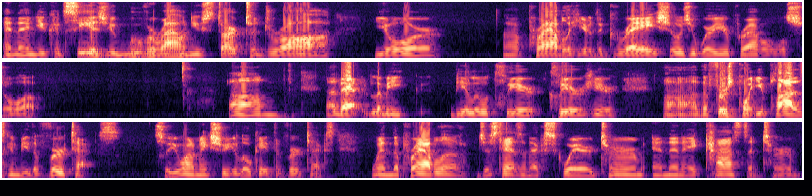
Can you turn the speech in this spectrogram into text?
And then you can see as you move around, you start to draw your uh, parabola here. The gray shows you where your parabola will show up. Um, uh, that let me be a little clear clearer here. Uh, the first point you plot is going to be the vertex. So you want to make sure you locate the vertex. When the parabola just has an x squared term and then a constant term,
